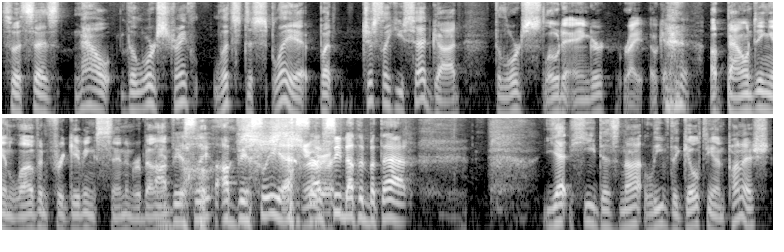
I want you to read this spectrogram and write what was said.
So it says, now the Lord's strength, let's display it. But just like you said, God, the Lord's slow to anger. Right. Okay. Abounding in love and forgiving sin and rebellion. Obviously, oh, obviously, yes. sure. I've seen nothing but that. Yet he does not leave the guilty unpunished.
